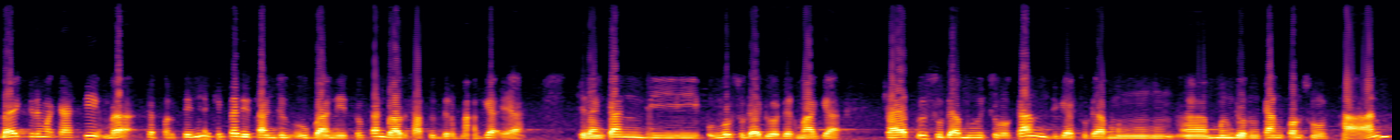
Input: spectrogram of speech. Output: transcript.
Baik, terima kasih Mbak. Sepertinya kita di Tanjung Uban itu kan baru satu dermaga ya. Sedangkan di Punggur sudah dua dermaga. Saya tuh sudah mengusulkan juga sudah meng, uh, menurunkan konsultan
